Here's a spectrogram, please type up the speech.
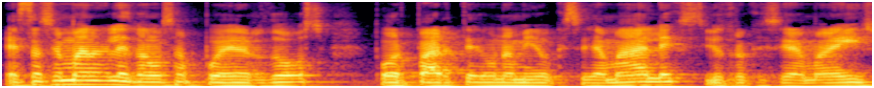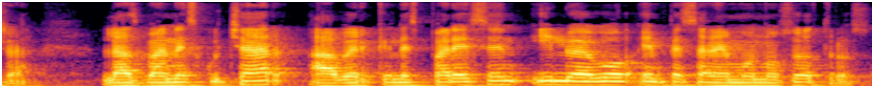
Esta semana les vamos a poner dos por parte de un amigo que se llama Alex y otro que se llama Isra. Las van a escuchar, a ver qué les parecen y luego empezaremos nosotros.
